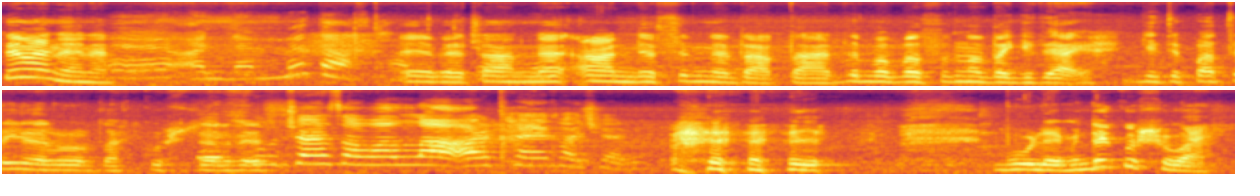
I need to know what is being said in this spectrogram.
Değil mi nene? Ee, annemle de atar. Evet anne annesine de atardı. Babasına da gider. Gidip atıyorlar orada kuşları. Su Ve... uçarsa vallahi arkaya kaçarım. Buğlemin de kuşu var.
